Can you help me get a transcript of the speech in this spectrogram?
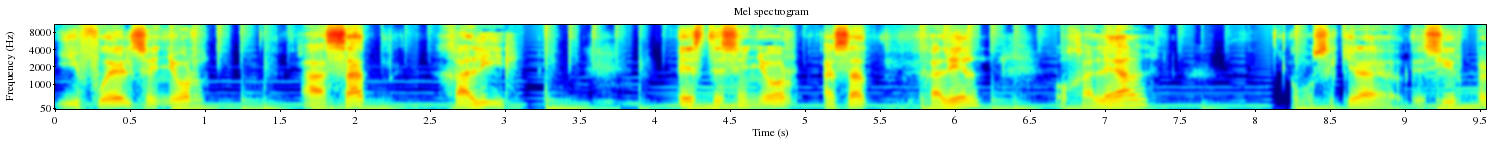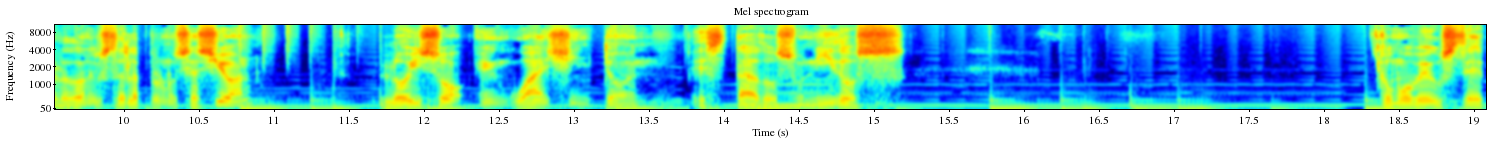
y fue el señor Asad Jalil. Este señor Asad Jalil o Jaleal como se quiera decir, perdone usted la pronunciación, lo hizo en Washington, Estados Unidos. Como ve usted,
